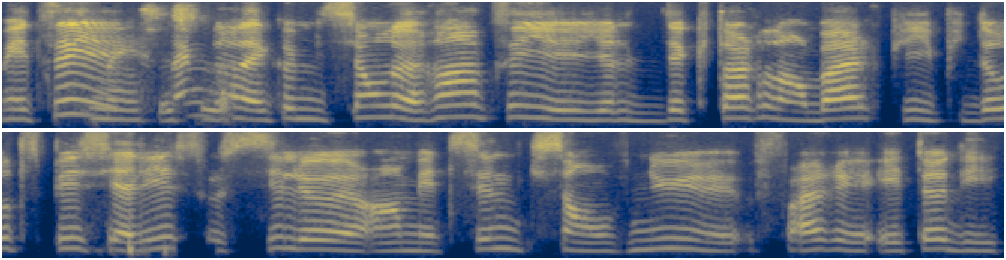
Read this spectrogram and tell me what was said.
Mais tu sais, même dans la commission Laurent, tu sais, il y, a le docteur Lambert puis, puis d'autres spécialistes aussi là, en médecine qui sont venus euh, faire euh, état des,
